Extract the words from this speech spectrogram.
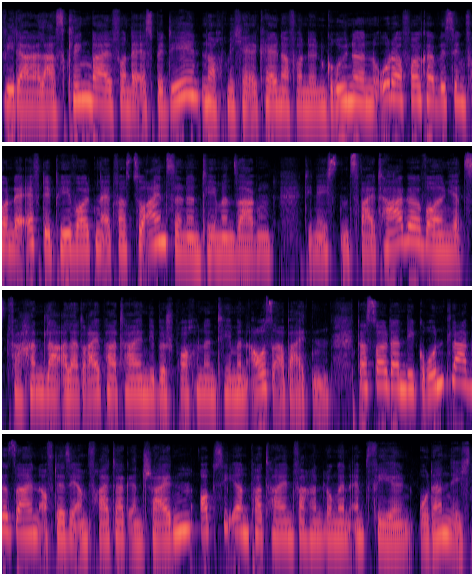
Weder Lars Klingbeil von der SPD noch Michael Kellner von den Grünen oder Volker Wissing von der FDP wollten etwas zu einzelnen Themen sagen. Die nächsten zwei Tage wollen jetzt Verhandler aller drei Parteien die besprochenen Themen ausarbeiten. Das soll dann die Grundlage sein, auf der sie am Freitag entscheiden, ob sie ihren Parteien Verhandlungen empfehlen oder nicht.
